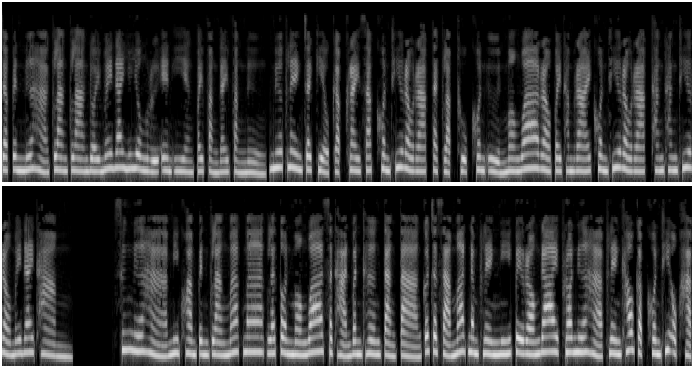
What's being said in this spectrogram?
จะเป็นเนื้อหากลางๆ โดยไม่ได้ยุยงหรือเอ็นเอียงไปฝั่งใดฝั่งหนึ่ง เนื้อเพลงจะเกี่ยวกับใครสักคนที่เรารักแต่กลับถูกคนอื่นมองว่าเราไปทำร้ายคนที่เรารักทั้งๆทที่เราไม่ได้ทำ ซึ่งเนื้อหามีความเป็นกลางมาก ๆ และตนมองว่าสถานบันเทิงต่างๆ ก็จะสามารถนำเพลงนี้ไปร้องได้ เพราะเนื้อหาเพลงเข้ากับคนที่อกหัก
